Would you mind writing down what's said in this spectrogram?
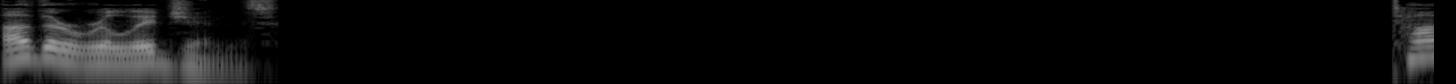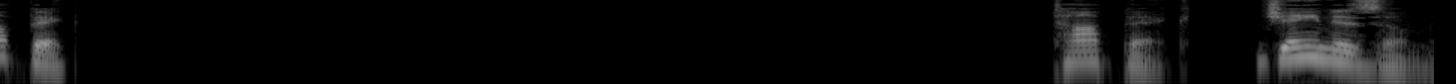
Other religions Jainism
